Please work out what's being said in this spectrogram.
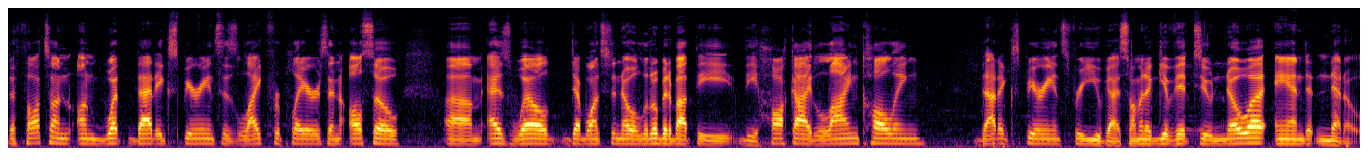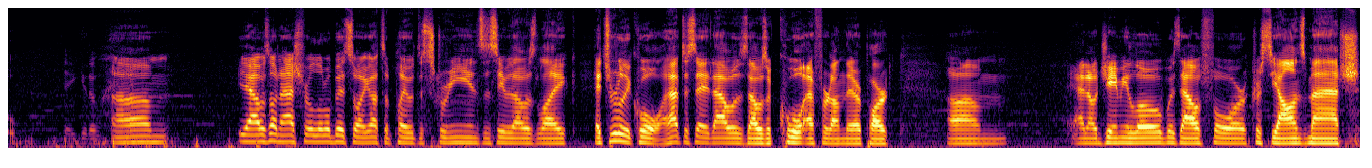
The thoughts on on what that experience is like for players, and also um, as well, Deb wants to know a little bit about the the Hawkeye line calling, that experience for you guys. So I'm going to give it to Noah and Neto. Um, yeah, I was on Ash for a little bit, so I got to play with the screens and see what that was like. It's really cool. I have to say that was that was a cool effort on their part. Um, I know Jamie Loeb was out for Christian's match,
